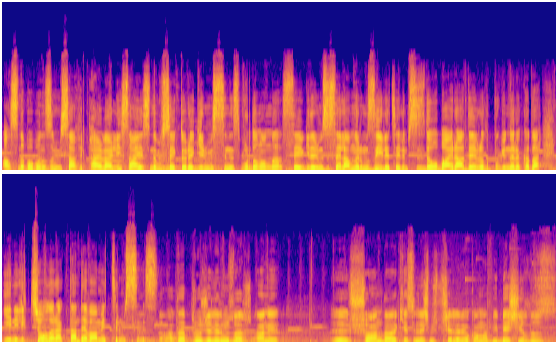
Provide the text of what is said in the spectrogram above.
aslında babanızın misafirperverliği sayesinde bu sektöre girmişsiniz. Buradan ona sevgilerimizi, selamlarımızı iletelim. Siz de o bayrağı devralıp bugünlere kadar yenilikçi olaraktan devam ettirmişsiniz. Daha da projelerimiz var. Hani e, şu an daha kesinleşmiş bir şeyler yok ama bir 5 yıldız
